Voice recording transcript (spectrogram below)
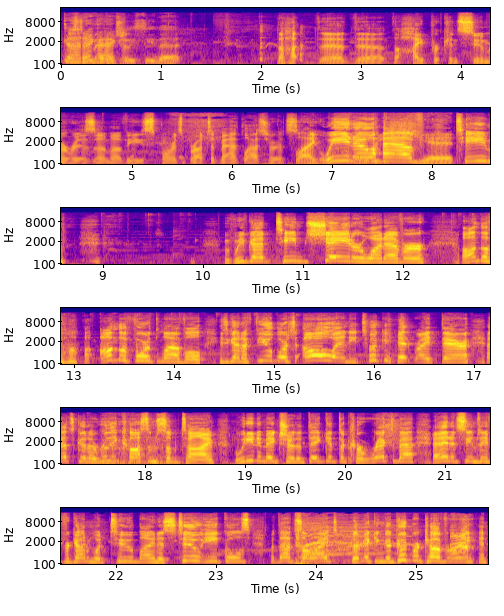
God, Just I can imagine. actually see that. The the the the hyper consumerism of esports brought to Math Blaster. It's like we now Holy have shit. team. We've got Team Shade or whatever on the on the fourth level. He's got a few more. Oh, and he took a hit right there. That's gonna really cost him some time. But we need to make sure that they get the correct math. And it seems they've forgotten what two minus two equals. But that's all right. They're making a good recovery.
